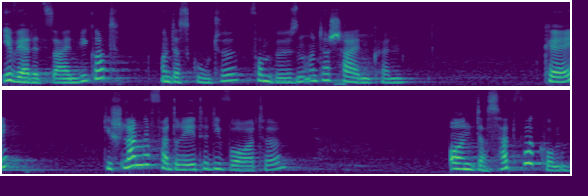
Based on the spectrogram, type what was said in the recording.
Ihr werdet sein wie Gott und das Gute vom Bösen unterscheiden können. Okay, die Schlange verdrehte die Worte und das hat Wirkung.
